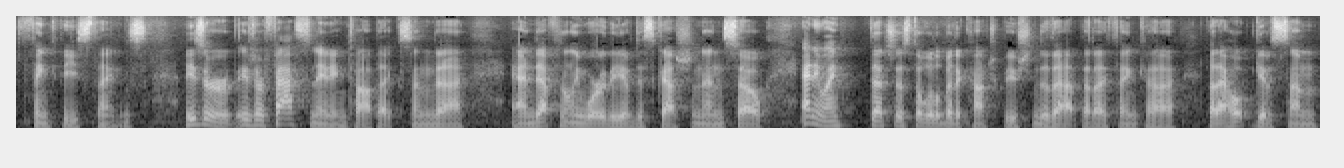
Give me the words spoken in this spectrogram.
think these things? These are these are fascinating topics and uh, and definitely worthy of discussion. And so, anyway, that's just a little bit of contribution to that that I think uh, that I hope gives some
